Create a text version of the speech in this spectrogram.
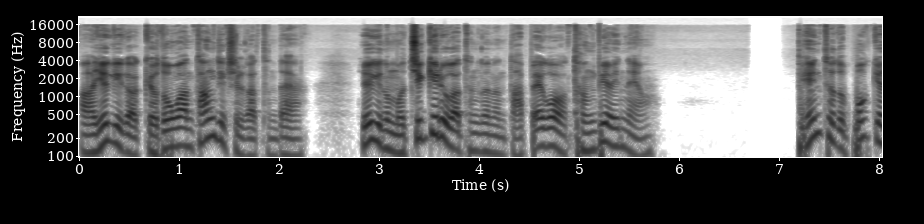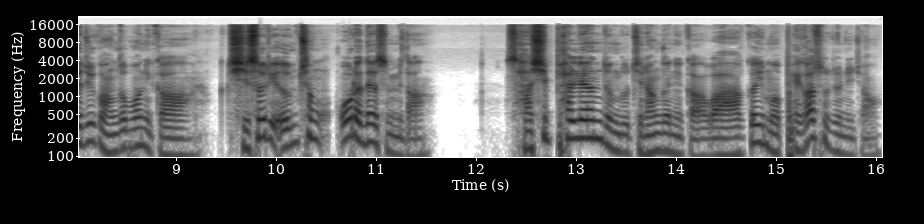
아 여기가 교도관 당직실 같은데 여기도 뭐 직기류 같은 거는 다 빼고 텅 비어 있네요. 페인트도 벗겨지고 한 거 보니까 시설이 엄청 오래됐습니다. 48년 정도 지난 거니까 와 거의 뭐 폐가 수준이죠.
